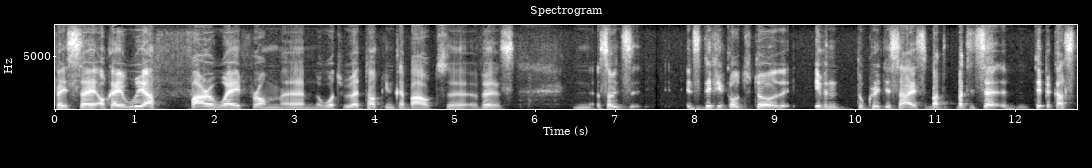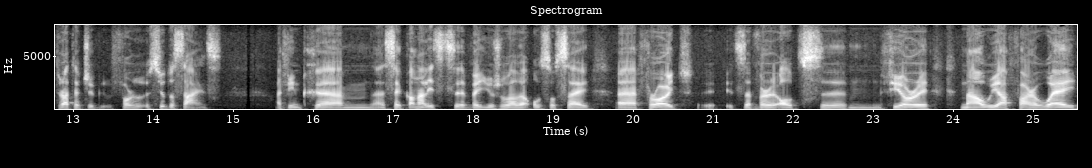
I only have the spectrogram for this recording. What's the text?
they say, okay, we are far away from um, what we were talking about uh, this. Mm, So it's it's difficult to even to criticize, but but it's a typical strategy for pseudoscience. I think um, uh, psychoanalysts uh, they usually also say uh, Freud. It's a very old um, theory. Now we are far away.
